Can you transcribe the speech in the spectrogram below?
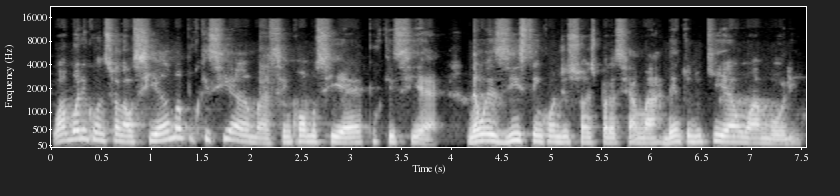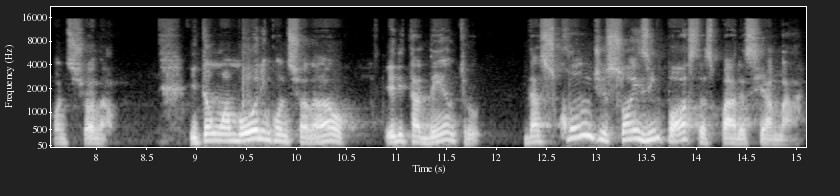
O amor incondicional se ama porque se ama, assim como se é porque se é. Não existem condições para se amar dentro do que é um amor incondicional. Então, o amor incondicional, ele está dentro das condições impostas para se amar.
